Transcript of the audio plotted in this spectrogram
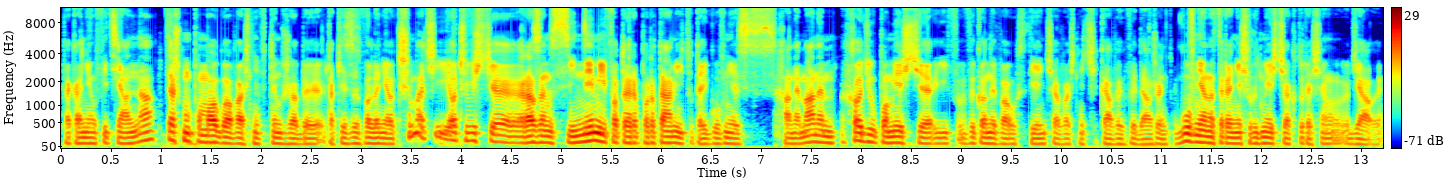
taka nieoficjalna, też mu pomogła właśnie w tym, żeby takie zezwolenie otrzymać. I oczywiście razem z innymi fotoreportami, tutaj głównie z Hanemanem, chodził po mieście i wykonywał zdjęcia właśnie ciekawych wydarzeń, głównie na terenie Śródmieścia, które się działy.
